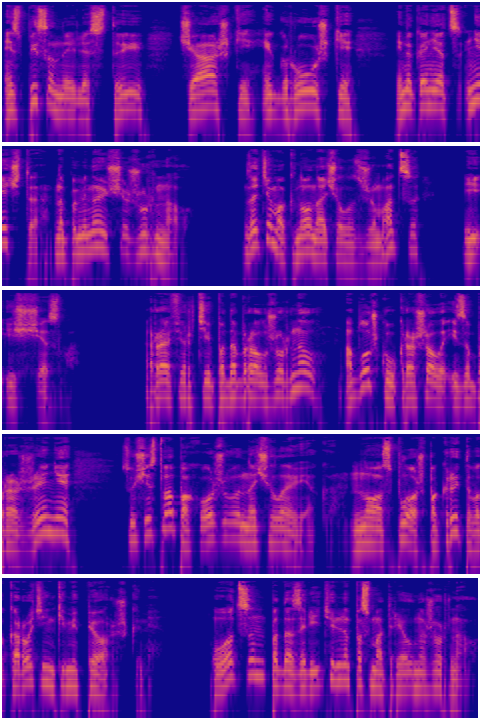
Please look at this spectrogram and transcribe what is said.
Исписанные листы, чашки, игрушки и, наконец, нечто, напоминающее журнал. Затем окно начало сжиматься и исчезло. Раферти подобрал журнал, обложку украшало изображение существа, похожего на человека, но сплошь покрытого коротенькими перышками. Уотсон подозрительно посмотрел на журнал.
